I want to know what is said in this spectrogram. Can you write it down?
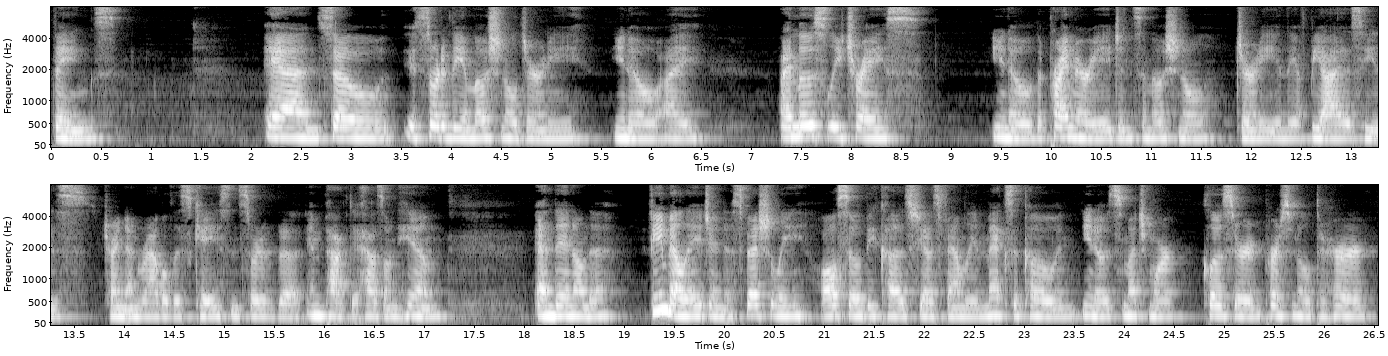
things. And so it's sort of the emotional journey, you know, I I mostly trace, you know, the primary agent's emotional journey in the FBI as he is trying to unravel this case and sort of the impact it has on him. And then on the female agent, especially also because she has family in Mexico and, you know, it's much more closer and personal to her.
